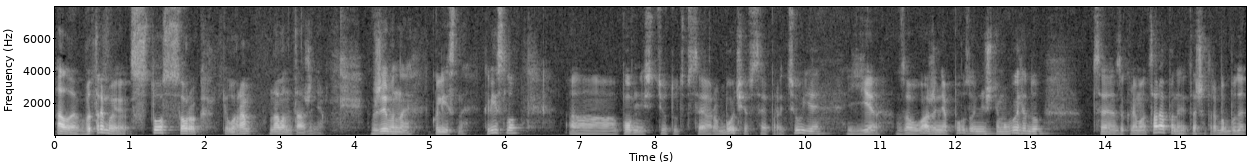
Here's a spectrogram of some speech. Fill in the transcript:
але витримує 140 кг навантаження. Вживане колісне крісло. Повністю тут все робоче, все працює. Є зауваження по зовнішньому вигляду. Це, зокрема, царапини, і те, що треба буде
